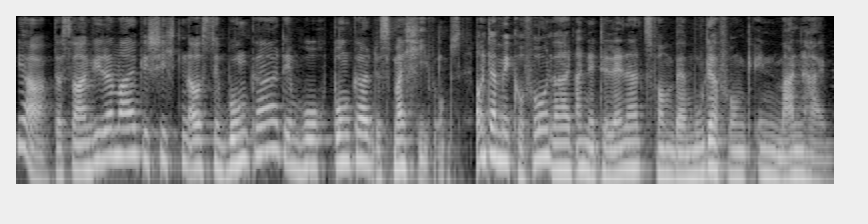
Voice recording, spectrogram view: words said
Ja, das waren wieder mal Geschichten aus dem Bunker, dem Hochbunker des Archivums. Und am Mikrofon war Annette Lennertz vom Bermudafunk in Mannheim.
